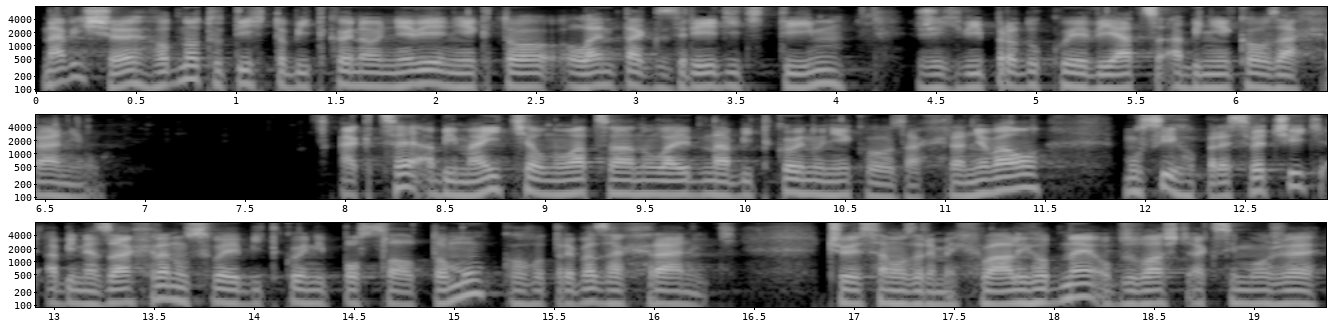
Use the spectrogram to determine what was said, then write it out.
Navyše, hodnotu týchto bitcoinov nevie niekto len tak zriediť tým, že ich vyprodukuje viac, aby niekoho zachránil. Ak chce, aby majiteľ 0,01 bitcoinu niekoho zachraňoval, musí ho presvedčiť, aby na záchranu svoje bitcoiny poslal tomu, koho treba zachrániť. Čo je samozrejme chválihodné, obzvlášť ak si môže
